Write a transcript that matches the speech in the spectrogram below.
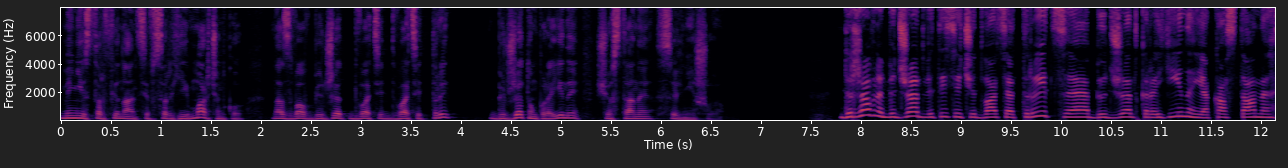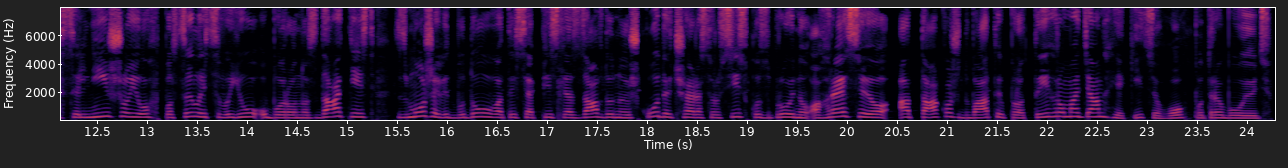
Міністр фінансів Сергій Марченко назвав бюджет 2023 бюджетом країни, що стане сильнішою. Державний бюджет 2023 – це бюджет країни, яка стане сильнішою, посилить свою обороноздатність, зможе відбудовуватися після завданої шкоди через російську збройну агресію, а також дбати про тих громадян, які цього потребують.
